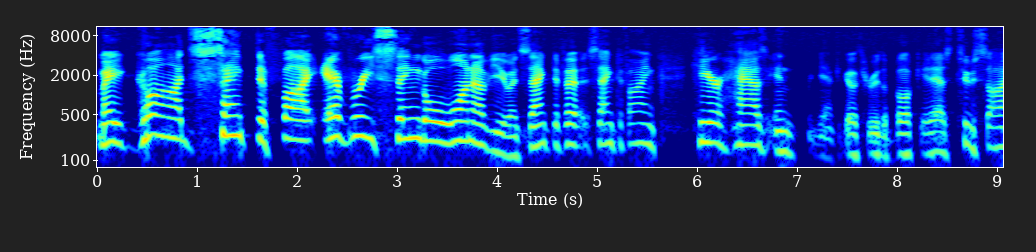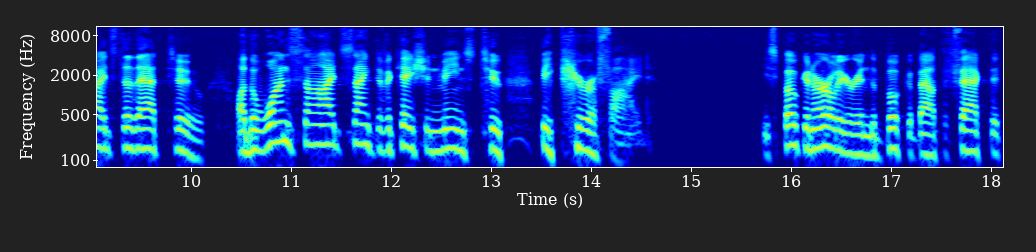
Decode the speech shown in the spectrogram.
May God sanctify every single one of you. And sanctify, sanctifying here has, in, again, if you go through the book, it has two sides to that too. On the one side, sanctification means to be purified. He's spoken earlier in the book about the fact that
